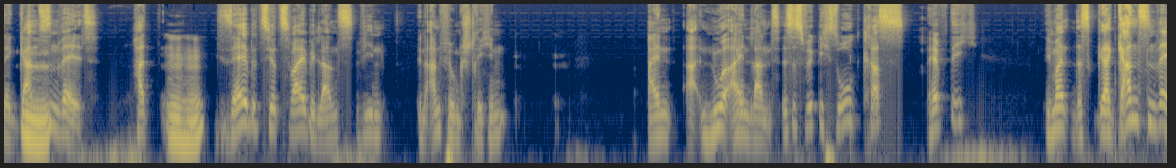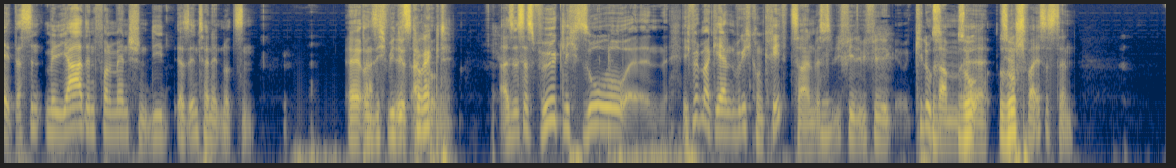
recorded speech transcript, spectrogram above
der ganzen Welt, hat Mhm. dieselbe CO2-Bilanz wie in, in Anführungsstrichen ein, nur ein Land. Ist es wirklich so krass heftig? Ich meine, das der ganzen Welt, das sind Milliarden von Menschen, die das Internet nutzen. Äh, und Das sich Videos ist korrekt. angucken. Also ist das wirklich so, äh, ich würde mal gerne wirklich konkrete Zahlen wissen, wie viel, wie viel Kilogramm So- äh, so CO2 ist es denn?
